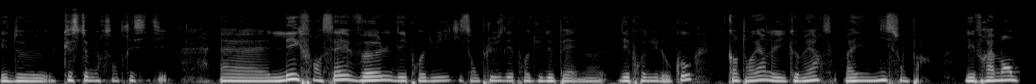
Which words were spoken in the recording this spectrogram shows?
et de customer centricity. Euh, les Français veulent des produits qui sont plus des produits de PME, des produits locaux. Et quand on regarde le e-commerce, bah, ils n'y sont pas. Les vraiment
